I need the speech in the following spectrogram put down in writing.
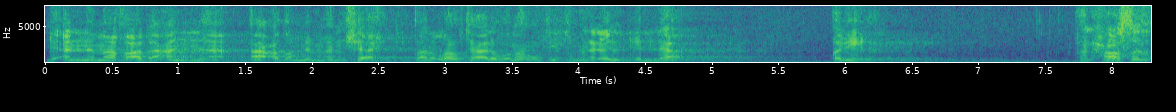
لأن ما غاب عنا أعظم مما نشاهد. قال الله تعالى وما أوتيتم من العلم إلا قليلا. فالحاصل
